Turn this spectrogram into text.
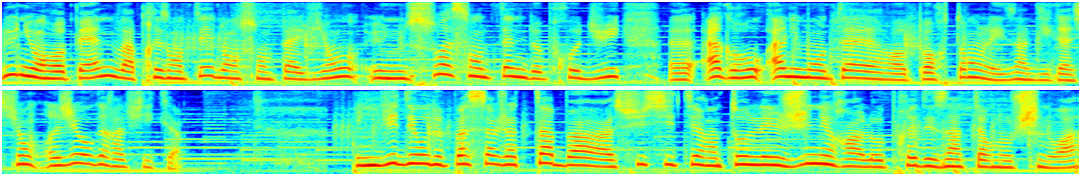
l'Union européenne va présenter dans son pavillon une soixantaine de produits euh, agroalimentaires portant les indications géographiques. Une vidéo de passage à tabac a suscité un tollé général auprès des internautes chinois.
